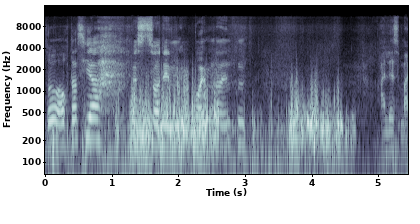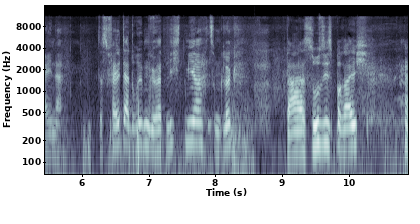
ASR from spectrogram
So, auch das hier bis zu den Bäumen da hinten. Alles meine. Das Feld da drüben gehört nicht mir, zum Glück. Da ist Susis Bereich.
